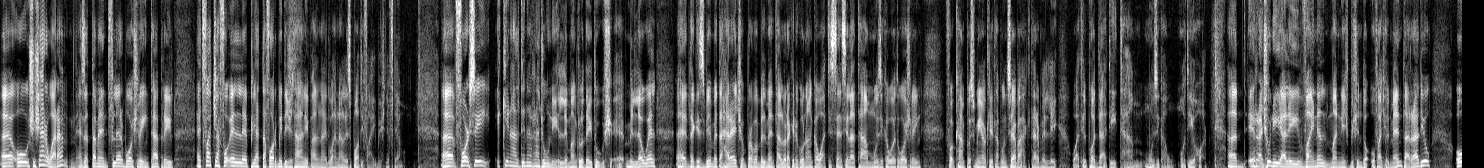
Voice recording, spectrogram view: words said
Eh, u xi xahar wara, eżattament fl-24 ta' April, qed faċċa fuq il-pjattaformi diġitali bħal ngħidu aħna l-Spotify biex niftehmu. Eh, forsi kien għal din ir-raġuni li ma nkludejtux eh, mill-ewwel eh, dak iż-żmien meta ħareġ u probabbilment allura kien ikun anke waqt is-sensiela ta' Mużika 21 fuq Campus 103.7 aktar milli waqt il-poddati ta' mużika u mod ieħor. Ir-raġuni hija li vinyl m'għandniex biex indoqqu faċilment tar-radju u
